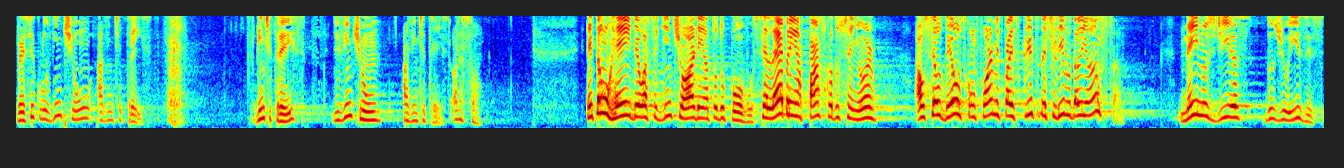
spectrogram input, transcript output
versículo 21 a 23. 23, de 21 a 23. Olha só. Então o rei deu a seguinte ordem a todo o povo: celebrem a Páscoa do Senhor ao seu Deus, conforme está escrito neste livro da aliança. Nem nos dias dos juízes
